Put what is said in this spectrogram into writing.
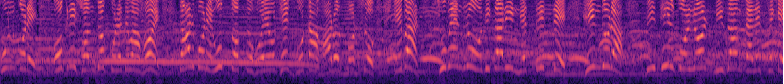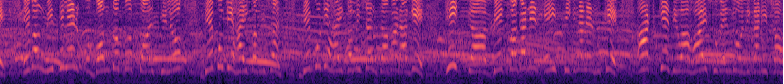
খুন করে অগ্নিসংযোগ করে দেওয়া হয় তারপরে উত্তপ্ত হয়ে ওঠে গোটা ভারতবর্ষ এবার শুভেন্দ্র অধিকারীর নেতৃত্বে হিন্দুরা মিছিল করল প্যালেস থেকে এবং মিছিলের গন্তব্যস্থল ছিল deputy high commission. Deputy high commission যাবার আগে ঠিক বেগবাগানের এই সিগন্যালের মুখে আটকে দেওয়া হয় শুভেন্দু অধিকারী সহ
